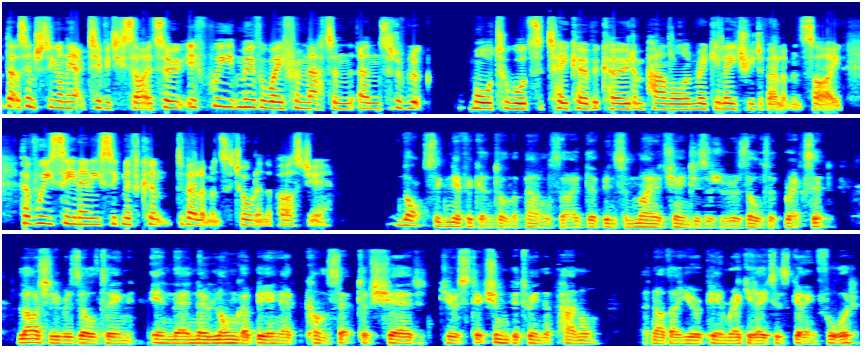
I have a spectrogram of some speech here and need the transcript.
That's interesting on the activity side. So if we move away from that and, and sort of look more towards the takeover code and panel and regulatory development side, have we seen any significant developments at all in the past year? Not significant on the panel side. There have been some minor changes as a result of Brexit largely resulting in there no longer being a concept of shared jurisdiction between the panel and other European regulators going forward.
